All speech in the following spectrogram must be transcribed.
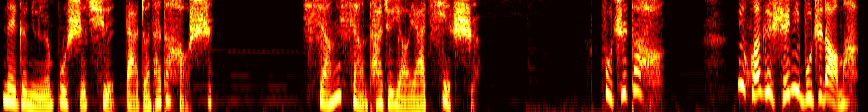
那个女人不识趣，打断他的好事，想想他就咬牙切齿。不知道？你还给谁？你不知道吗？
